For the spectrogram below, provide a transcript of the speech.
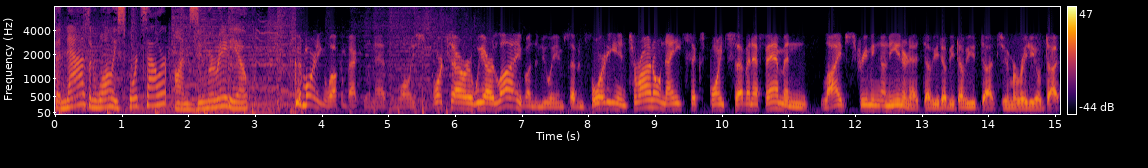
The Naz and Wally Sports Hour on Zoomer Radio. Good morning. And welcome back to the Naz and Wally Sports Hour. We are live on the new AM 740 in Toronto, 96.7 FM, and live streaming on the internet, www.zoomerradio.ca.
